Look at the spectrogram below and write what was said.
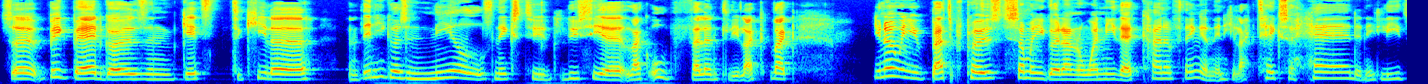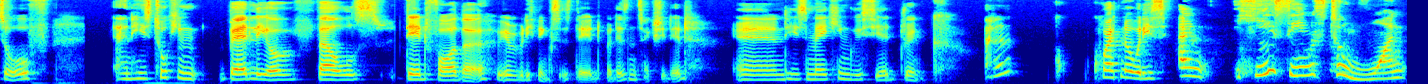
So Big Bad goes and gets tequila and then he goes and kneels next to Lucia like all valiantly like like you know when you about to propose to someone you go down on one knee that kind of thing and then he like takes her hand and he leads off and he's talking badly of Val's dead father, who everybody thinks is dead but isn't actually dead, and he's making Lucia drink. I don't qu- quite know what he's. And he seems to want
